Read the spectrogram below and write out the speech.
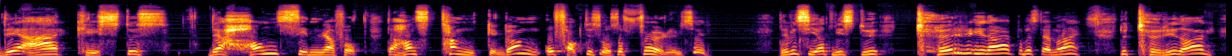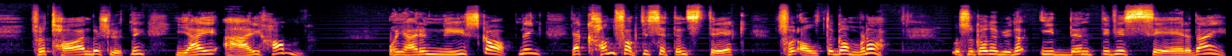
det er Kristus. Det er hans sinn vi har fått. Det er hans tankegang og faktisk også følelser. Det vil si at hvis du tør i dag å bestemme deg. Du tør i dag for å ta en beslutning. Jeg er i ham. Og jeg er en ny skapning. Jeg kan faktisk sette en strek for alt det gamle. Og så kan du begynne å identifisere deg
